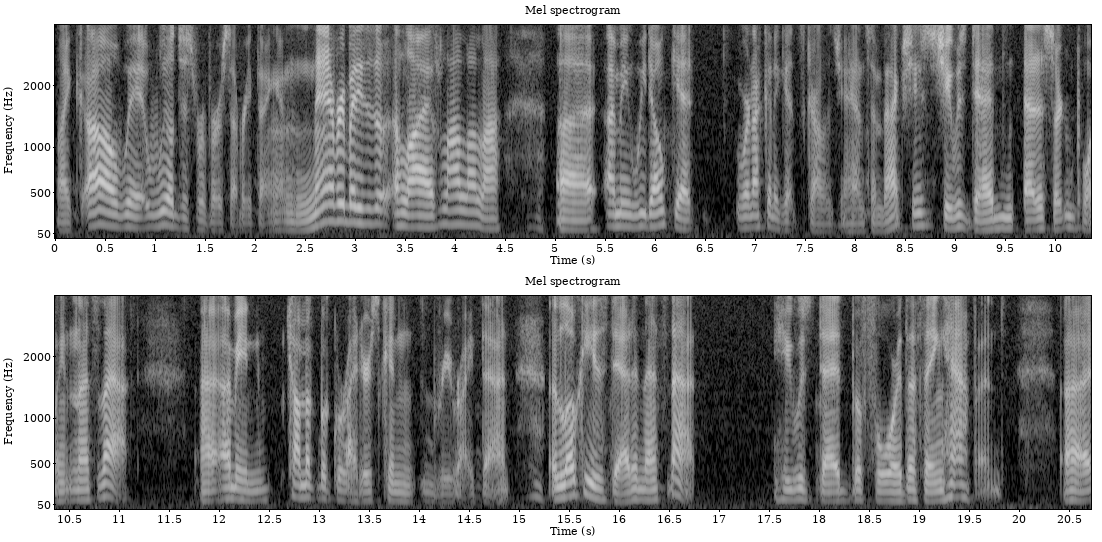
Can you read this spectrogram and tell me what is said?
Like, oh, we, we'll just reverse everything and everybody's alive, la la la. Uh, I mean, we don't get, we're not going to get Scarlett Johansson back. She's she was dead at a certain point, and that's that. Uh, I mean, comic book writers can rewrite that. Loki is dead, and that's that. He was dead before the thing happened. Uh,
